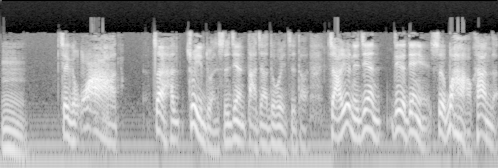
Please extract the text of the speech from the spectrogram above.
嗯，这个哇，在很最短时间大家都会知道。假如你这样这个电影是不好看的。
